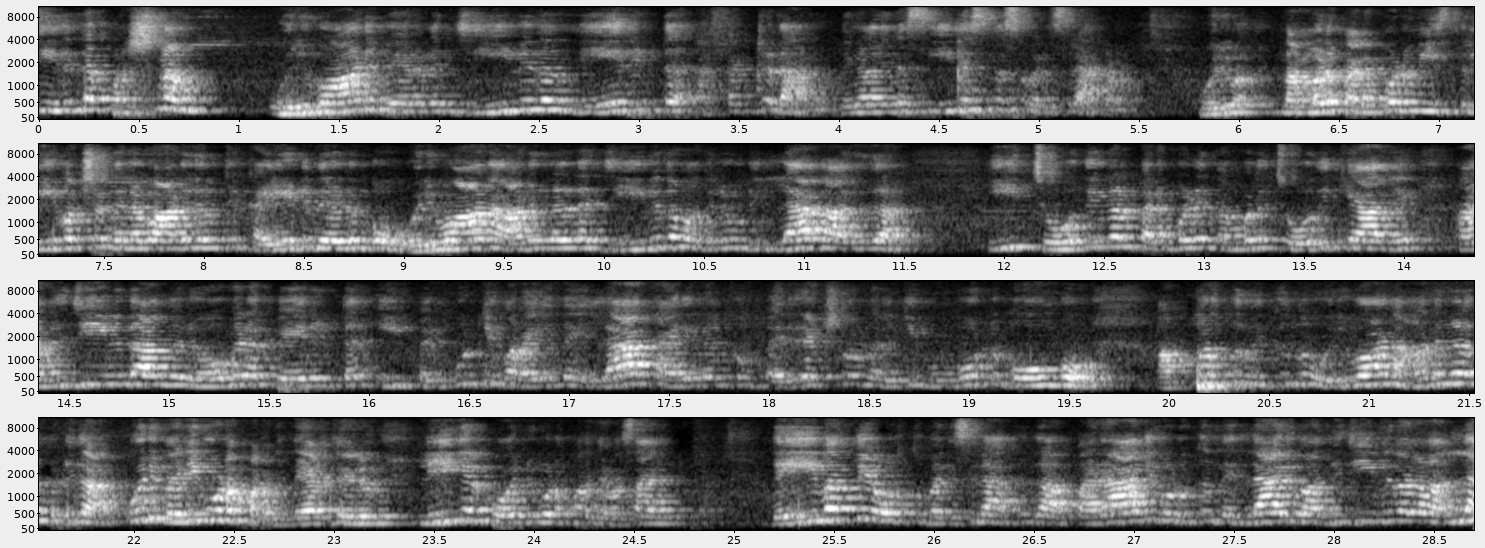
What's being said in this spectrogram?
ഇതിന്റെ പ്രശ്നം ഒരുപാട് പേരുടെ ജീവിതം നേരിട്ട് അഫക്റ്റഡ് ആണ്. നിങ്ങൾ അതിന്റെ സീരിയസ്നെസ് മനസ്സിലാക്കണം. ഒരു നമ്മൾ പലപ്പോഴും ഈ സ്ത്രീപക്ഷ നിലപാടുകൾക്ക് കൈയടി നേടുമ്പോൾ ഒരുപാട് ആളുകളുടെ ജീവിതം അതിലൂടെ ഇല്ലാതാകുക. ഈ ചോദ്യങ്ങൾ പലപ്പോഴും നമ്മൾ ചോദിക്കാതെ അതിജീവിത എന്ന രോമന പേരിട്ട് ഈ പെൺകുട്ടി പറയുന്ന എല്ലാ കാര്യങ്ങൾക്കും പരിരക്ഷണം നൽകി മുമ്പോട്ട് പോകുമ്പോൾ അപ്പുറത്ത് നിൽക്കുന്ന ഒരുപാട് ആളുകൾ പെടുക. ഒരു വരി കൂടെ പറഞ്ഞു നേരത്തെ ഒരു ലീഗൽ പോയിന്റ് കൂടെ പറഞ്ഞു അവസാനിപ്പിക്കാം. ദൈവത്തെ ഓർത്ത് മനസ്സിലാക്കുക പരാതി കൊടുക്കുന്ന എല്ലാവരും അതിജീവിതകളല്ല.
